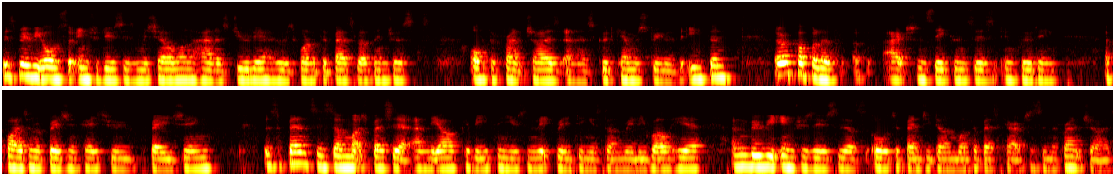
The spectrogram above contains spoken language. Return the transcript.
This movie also introduces Michelle Monaghan as Julia, who is one of the best love interests of the franchise and has good chemistry with Ethan. There are a couple of, action sequences, including a fight on a bridge in case through Beijing. The suspense is done much better, and the arc of Ethan using lip reading is done really well here and the movie introduces us all to Benji Dunn, one of the best characters in the franchise.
